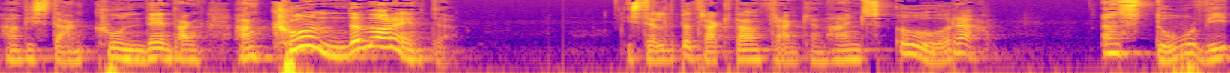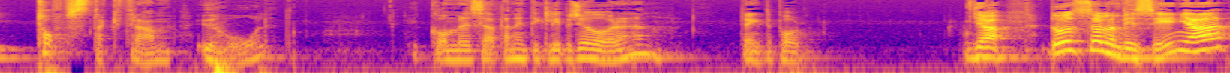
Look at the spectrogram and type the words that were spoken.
han visste han kunde inte. Han, han kunde bara inte. Istället betraktade han Frankenheims öra. En stor vit tofs stack fram ur hålet. Hur kommer det sig att han inte klipper sig i öronen? tänkte Paul. Ja, då skulle vi se, ja.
